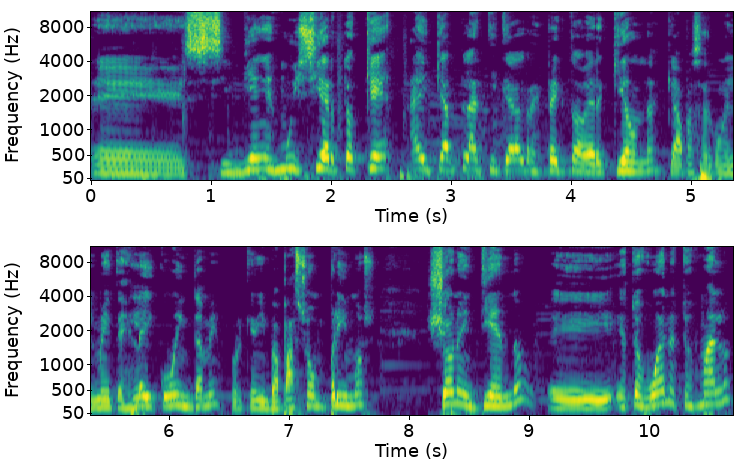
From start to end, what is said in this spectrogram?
eh, si bien es muy cierto que hay que platicar al respecto a ver qué onda, qué va a pasar con el Meta Slay, cuéntame, porque mi papá son primos, yo no entiendo, eh, esto es bueno, esto es malo.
